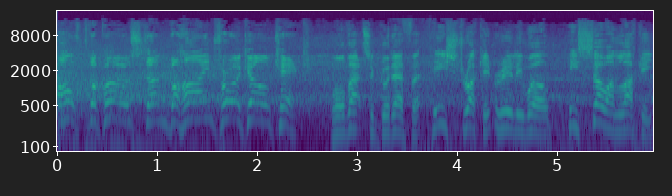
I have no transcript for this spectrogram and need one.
Off the post and behind for a goal kick. Well, that's a good effort. He struck it really well. He's so unlucky.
